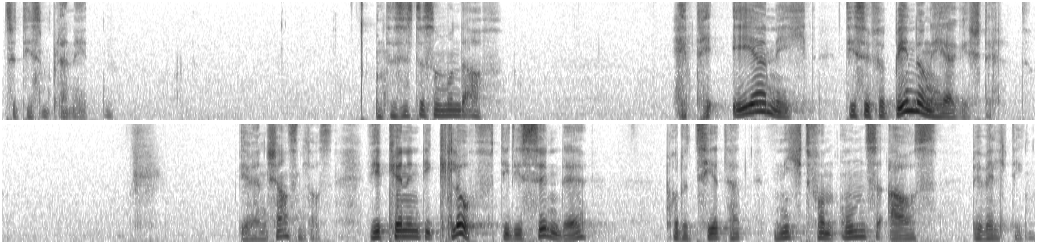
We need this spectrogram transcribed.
zu diesem Planeten. Und das ist das Um und Auf. Hätte er nicht diese Verbindung hergestellt, wir wären chancenlos. Wir können die Kluft, die die Sünde produziert hat, nicht von uns aus bewältigen.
